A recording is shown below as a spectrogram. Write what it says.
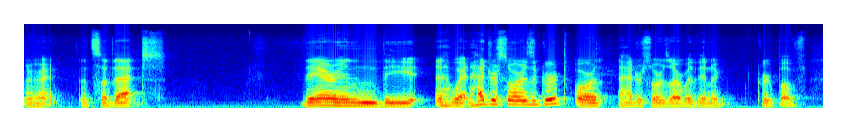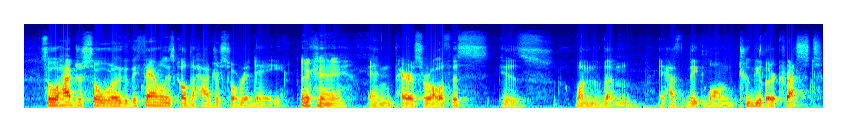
All right, and so that they're in the uh, wait, hadrosaur is a group, or hadrosaurs are within a group of. So Hadrosaur, the family is called the Hadrosauridae, Okay, and Parasaurolophus is one of them. It has a big, long, tubular crest.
